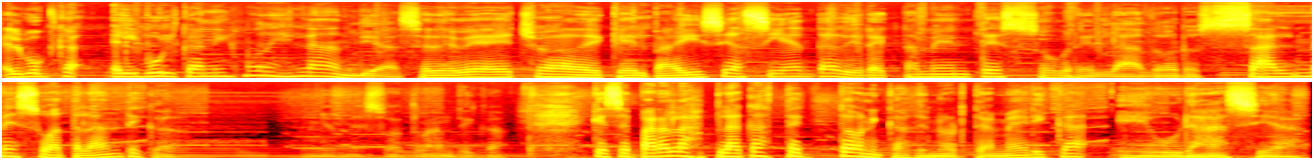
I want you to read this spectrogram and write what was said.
El, vulcanismo de Islandia se debe hecho de que el país se asienta directamente sobre la dorsal mesoatlántica, que separa las placas tectónicas de Norteamérica e Eurasia.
